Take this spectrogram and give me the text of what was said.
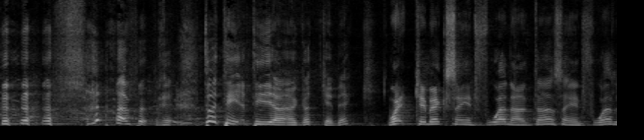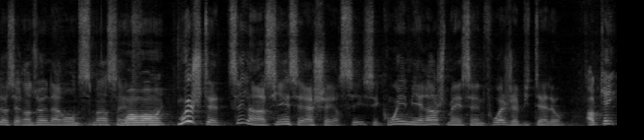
à peu près. Toi, t'es, t'es un gars de Québec? Oui, Québec, Sainte-Foy, dans le temps, Sainte-Foy, là, c'est rendu un arrondissement Sainte-Foy. Ouais, ouais, ouais. Moi, j'étais, tu sais, l'ancien CHRC, c'est coin Miran, chemin Sainte-Foy, j'habitais là. OK. Puis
